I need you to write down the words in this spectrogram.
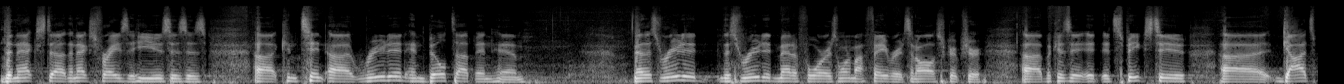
The next, uh, the next phrase that he uses is uh, content, uh, rooted and built up in him. Now, this rooted, this rooted metaphor is one of my favorites in all of Scripture uh, because it, it, it, speaks to uh, God's,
